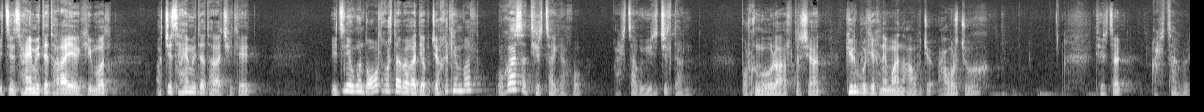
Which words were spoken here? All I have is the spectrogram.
Эзэн сайн мэдээ тараая гэх юм бол очиж сайн мэдээ тарааж хэлээд эзний үгэнд дуулууртай байгаад явж явах юм бол угаасаа тэр цаг яг уу гарцаагүй иржил дарна. Бурхан өөрөө алдаршаад гэр бүлийнхний маань авж аварж өгөх тэр цаг гарцаагүй.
